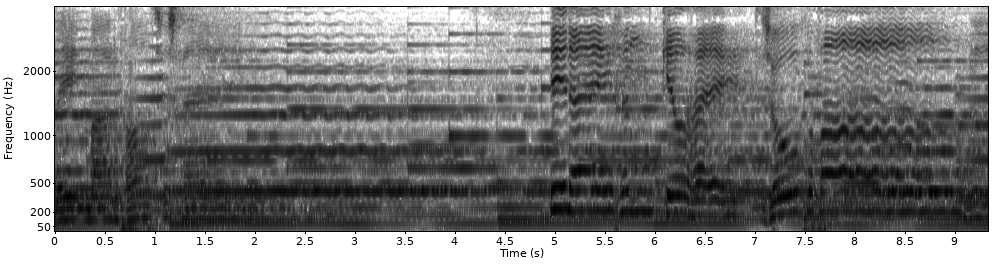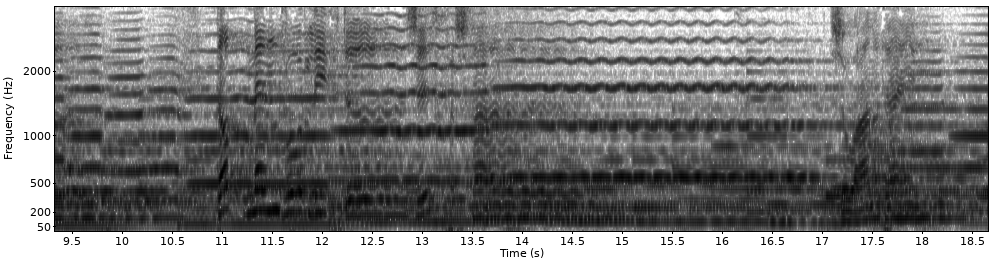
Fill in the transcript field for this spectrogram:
alleen maar valse schijn. In eigen kilheid zo gevangen dat men voor liefde zich verschuilt. Zo aan het eind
